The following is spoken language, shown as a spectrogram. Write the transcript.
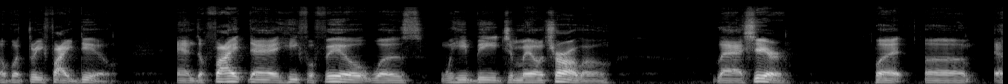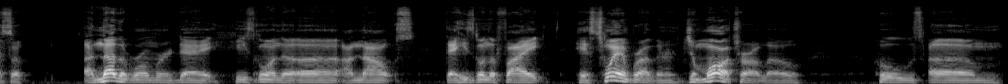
of a three fight deal. And the fight that he fulfilled was when he beat Jermell Charlo last year. But uh, that's a another rumor that he's going to uh, announce that he's going to fight his twin brother Jermall Charlo, who's um,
